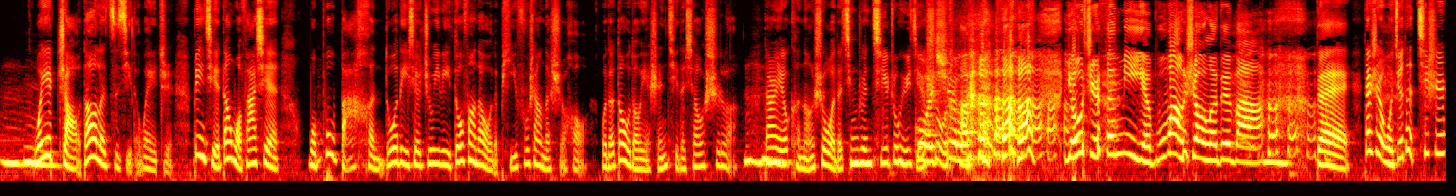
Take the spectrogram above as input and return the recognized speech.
嗯，我也找到了自己的位置，并且当我发现我不把很多的一些注意力都放到我的皮肤上的时候，我的痘痘也神奇的消失了。当然，有可能是我的青春期终于结束了，油脂分泌也不旺盛了，对吧？对。但是我觉得，其实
